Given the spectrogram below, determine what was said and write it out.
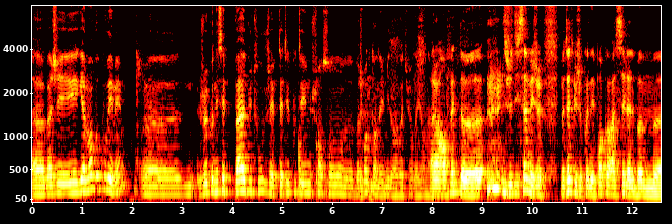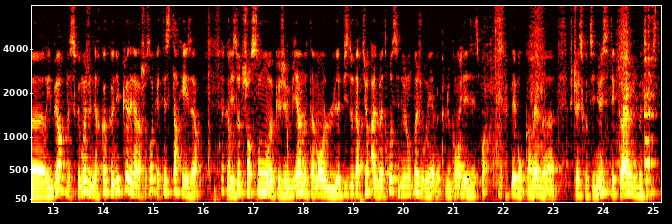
Euh, bah, j'ai également beaucoup aimé. Euh, je connaissais pas du tout. J'avais peut-être écouté une chanson. euh, bah, je crois que tu en avais mis dans la voiture d'ailleurs. on a- Alors en fait, euh, je dis ça, mais je peut-être que je connais pas encore assez l'album euh, Rebirth parce que moi je n'ai reconnu que la dernière chanson qui était Stargazer. D'accord. Les autres chansons euh, que j'aime bien, notamment la piste d'ouverture Albatros, ils ne l'ont pas joué à mon plus grand Oui. désespoir. Mais bon, quand même, euh, je te laisse continuer. C'était quand même une bonne liste.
